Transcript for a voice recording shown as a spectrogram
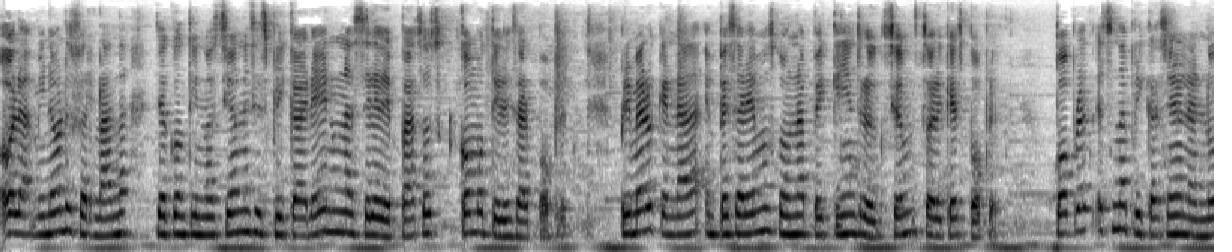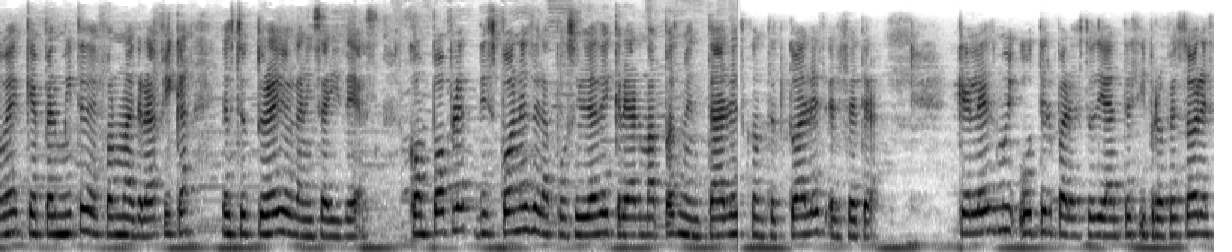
Hola, mi nombre es Fernanda y a continuación les explicaré en una serie de pasos cómo utilizar Poplet. Primero que nada, empezaremos con una pequeña introducción sobre qué es Poplet. Poplet es una aplicación en la nube que permite de forma gráfica estructurar y organizar ideas. Con Poplet dispones de la posibilidad de crear mapas mentales, conceptuales, etc., que le es muy útil para estudiantes y profesores,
